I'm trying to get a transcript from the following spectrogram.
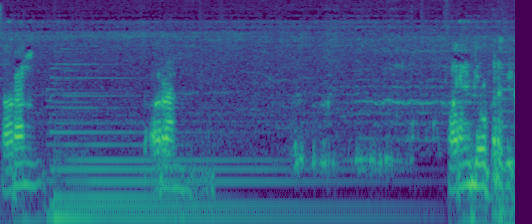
seorang seorang seorang joker sih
